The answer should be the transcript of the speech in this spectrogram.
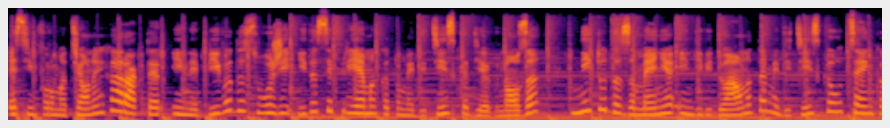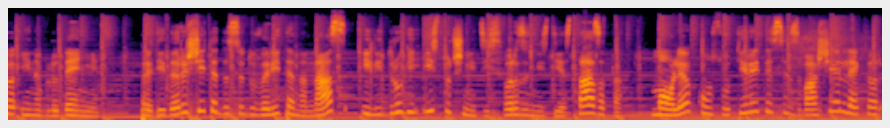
е с информационен характер и не бива да служи и да се приема като медицинска диагноза, нито да заменя индивидуалната медицинска оценка и наблюдение. Преди да решите да се доверите на нас или други източници, свързани с диастазата, моля, консултирайте се с вашия лекар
